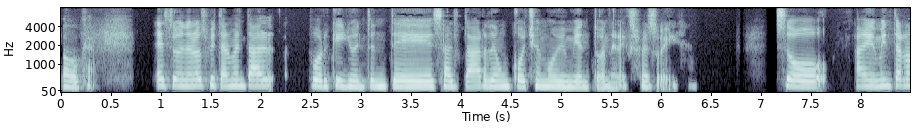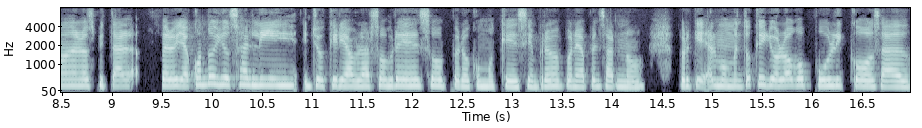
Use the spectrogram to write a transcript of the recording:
Okay. Estuve en el hospital mental porque yo intenté saltar de un coche en movimiento en el expressway. So, a mí me internaron en el hospital, pero ya cuando yo salí, yo quería hablar sobre eso, pero como que siempre me ponía a pensar no, porque al momento que yo lo hago público, o sea,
